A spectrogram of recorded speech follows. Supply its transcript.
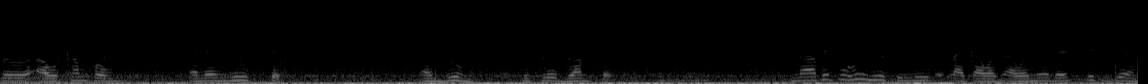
So I would come home and then use sticks and brooms to play drum set. Now, people who used to live like our, our neighbors, if you go and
